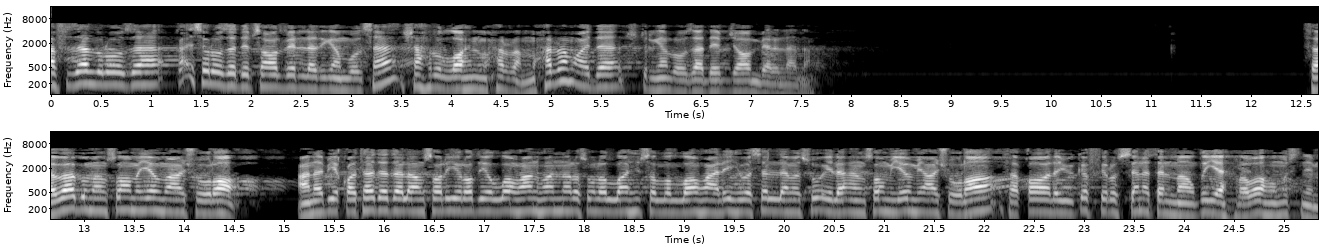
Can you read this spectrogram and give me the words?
afzal ro'za qaysi ro'za deb savol beriladigan bo'lsa shahrullohi muharram. Muharram oyida tutilgan ro'za deb javob beriladi. Savabu man soma yawma ashuro عن ابي قتاده الانصاري رضي الله عنه ان رسول الله صلى الله عليه وسلم سئل عن صوم يوم عاشوراء فقال يكفر السنه الماضيه رواه مسلم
